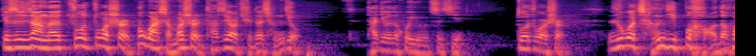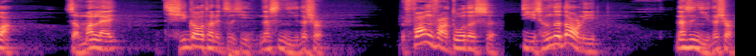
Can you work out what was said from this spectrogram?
就是让他做做事儿，不管什么事儿，他是要取得成就，他就是会有自信，多做事儿。如果成绩不好的话，怎么来提高他的自信，那是你的事儿。方法多的是，底层的道理，那是你的事儿。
